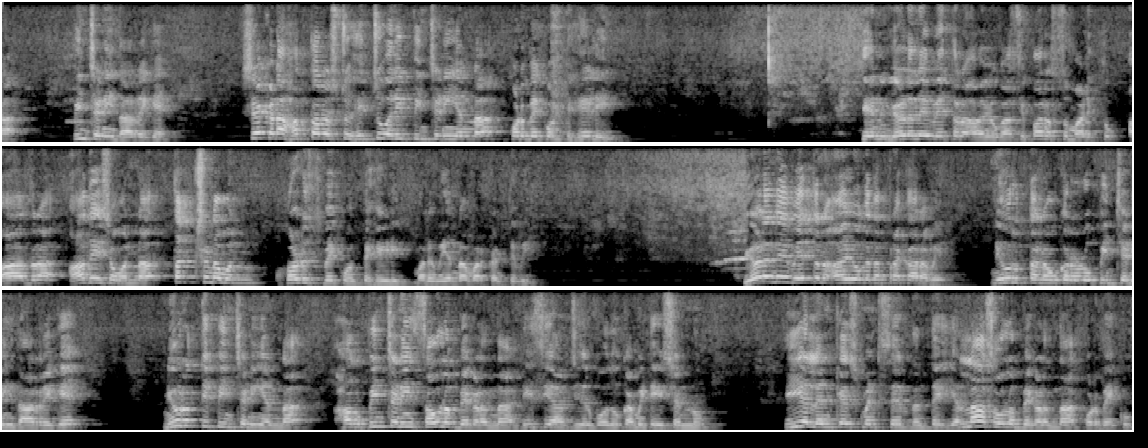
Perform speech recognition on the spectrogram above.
ಪಿಂಚಣಿದಾರರಿಗೆ ಶೇಕಡ ಹತ್ತರಷ್ಟು ಹೆಚ್ಚುವರಿ ಪಿಂಚಣಿಯನ್ನು ಕೊಡಬೇಕು ಅಂತ ಹೇಳಿ ಏನು ಏಳನೇ ವೇತನ ಆಯೋಗ ಶಿಫಾರಸು ಮಾಡಿತ್ತು. ಅದರ ಆದೇಶವನ್ನು ತಕ್ಷಣವನ್ನು ಹೊರಡಿಸಬೇಕು ಅಂತ ಹೇಳಿ ಮನವಿಯನ್ನು ಮಾಡ್ಕೊಳ್ತೀವಿ ಏಳನೇ ವೇತನ ಆಯೋಗದ ಪ್ರಕಾರವೇ ನಿವೃತ್ತ ನೌಕರರು ಪಿಂಚಣಿದಾರರಿಗೆ ನಿವೃತ್ತಿ ಪಿಂಚಣಿಯನ್ನು ಹಾಗೂ ಪಿಂಚಣಿ ಸೌಲಭ್ಯಗಳನ್ನು ಡಿ ಸಿ ಆರ್ ಜಿ ಇರ್ಬೋದು, ಕಮಿಟೇಷನ್ನು, ಇ ಎಲ್ ಎನ್ಕೇಸ್ಮೆಂಟ್ ಸೇರಿದಂತೆ ಎಲ್ಲ ಸೌಲಭ್ಯಗಳನ್ನು ಕೊಡಬೇಕು.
